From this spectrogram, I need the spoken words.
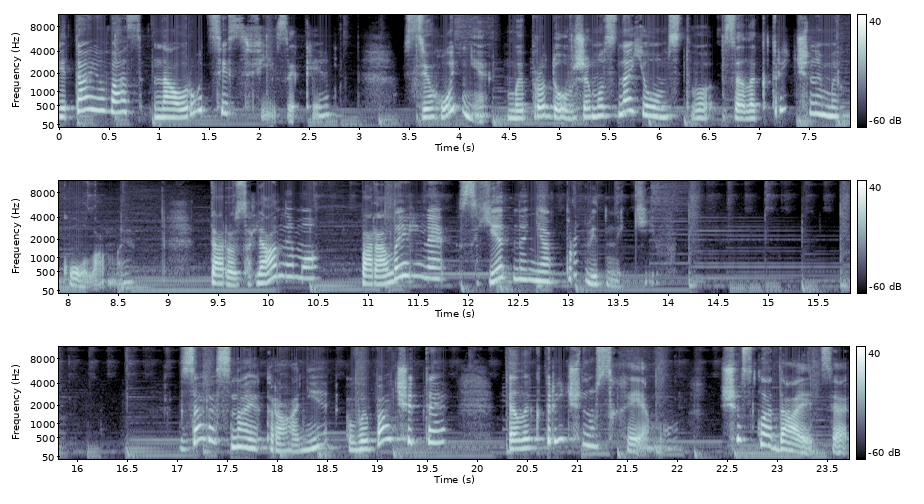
Вітаю вас на уроці з фізики. Сьогодні ми продовжимо знайомство з електричними колами та розглянемо паралельне з'єднання провідників. Зараз на екрані ви бачите електричну схему, що складається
